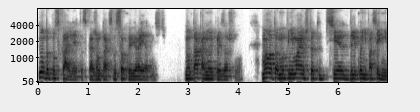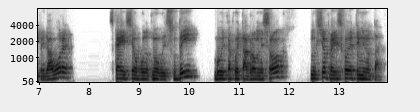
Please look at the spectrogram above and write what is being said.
Ну, допускали это, скажем так, с высокой вероятностью. Но так оно и произошло. Мало того, мы понимаем, что это все далеко не последние приговоры. Скорее всего, будут новые суды, будет какой-то огромный срок. Но все происходит именно так.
